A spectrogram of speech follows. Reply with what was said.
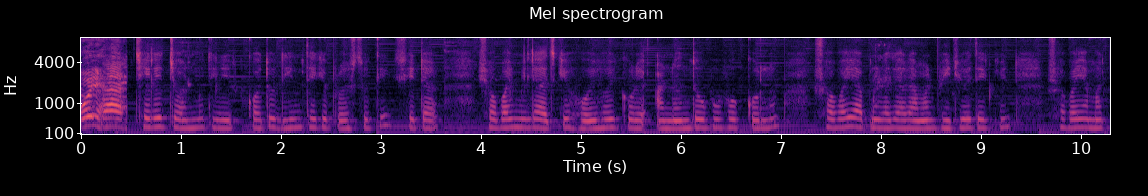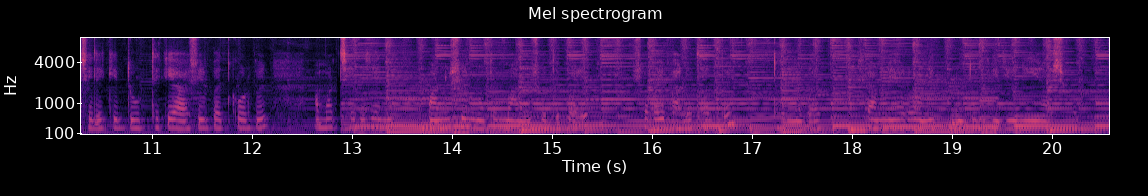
ওই হ্যাঁ। ছেলের জন্মদিনের কত দিন থেকে প্রস্তুতি সেটা সবাই মিলে আজকে হই হই করে আনন্দ উপভোগ করলাম। সবাই আপনারা যারা আমার ভিডিও দেখবেন, সবাই আমার ছেলেকে দূর থেকে আশীর্বাদ করবেন। আমার ছেলে যেন মানুষের মতো মানুষ হতে পারে। সবাই ভালো থাকবেন। ধন্যবাদ। সামনে আরও অনেক নতুন ভিডিও নিয়ে আসব।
